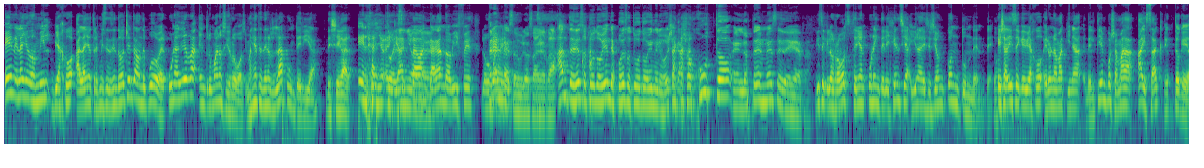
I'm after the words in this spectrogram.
En el año 2000 viajó al año 3780 donde pudo ver una guerra entre humanos y robots. Imagínate tener la puntería de llegar el año en que se estaban cagando a bifes los Tres humanos meses duró esa guerra. Antes de eso estuvo todo bien, después de eso estuvo todo bien de nuevo. Ella cayó justo en los tres meses de guerra. Dice que los robots tenían una inteligencia y una decisión contundente. No. Ella dice que viajó en una máquina del tiempo llamada Isaac. Tengo que,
